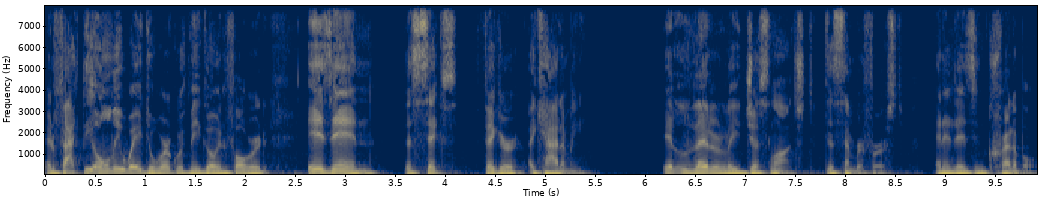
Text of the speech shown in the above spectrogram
In fact, the only way to work with me going forward is in the Six Figure Academy. It literally just launched December 1st and it is incredible.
